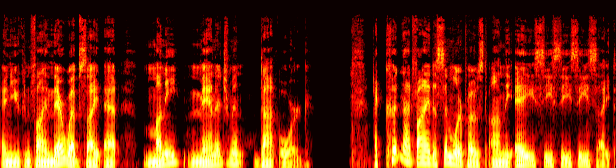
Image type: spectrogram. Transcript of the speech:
And you can find their website at moneymanagement.org. I could not find a similar post on the ACCC site,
